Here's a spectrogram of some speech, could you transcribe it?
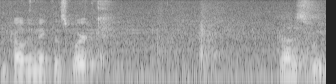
Can probably make this work. Gotta sweep.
